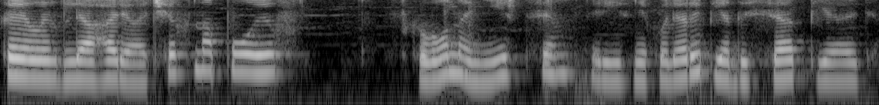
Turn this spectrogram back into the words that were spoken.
Келих для гарячих напоїв Скло на ніжці, різні кольори 55.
